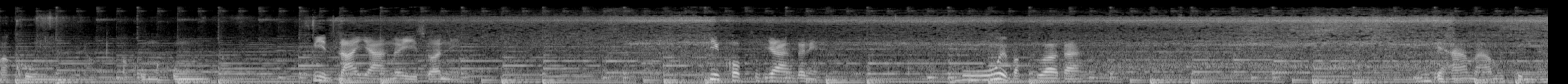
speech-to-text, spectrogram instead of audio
มาคุมพี่น้องมาคุมมาคุมมีหลายอย่างเลยอีสวนนี่ที่ครบทุกอย่างตัวนี้อุ้ยบักตัวกันมันจะหาหมามากินนะ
